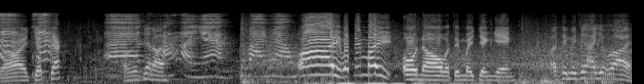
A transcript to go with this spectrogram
Rồi chết chắc. Ờ, chết rồi. bắn rồi nha. Bye bye mấy ông ơi bà timmy. Oh no bà timmy chèn vàng. Ở team mình chơi hai dụ rồi.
